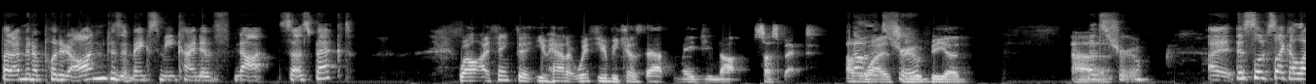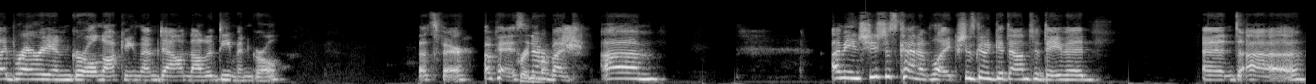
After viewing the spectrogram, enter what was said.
but I'm going to put it on because it makes me kind of not suspect. Well, I think that you had it with you because that made you not suspect. Oh, Otherwise, true. you would be a. Uh, That's true. I, this looks like a librarian girl knocking them down, not a demon girl. That's fair. Okay, so never much. mind. Um, I mean, she's just kind of like she's going to get down to David, and uh,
